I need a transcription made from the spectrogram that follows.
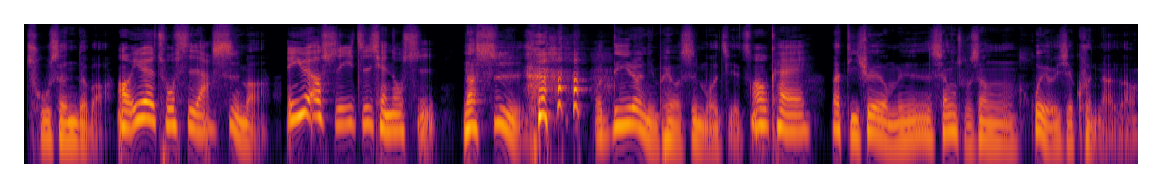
出生的吧？哦，一月初四啊？是吗？一月二十一之前都是。那是 我第一任女朋友是摩羯座。OK，那的确我们相处上会有一些困难了。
